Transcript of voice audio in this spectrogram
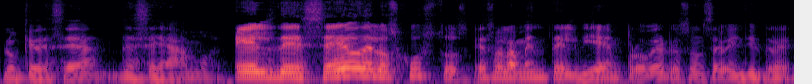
lo que desean, deseamos. El deseo de los justos es solamente el bien, Proverbios 11:23.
